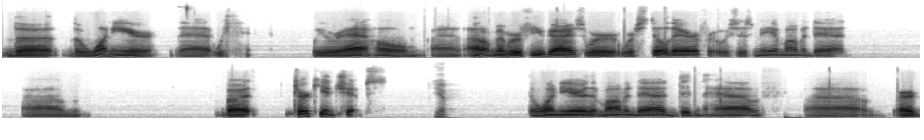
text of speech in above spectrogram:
the the one year that we we were at home, and I don't remember if you guys were were still there, if it was just me and mom and dad. Um, but turkey and chips. Yep. The one year that mom and dad didn't have, uh, or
